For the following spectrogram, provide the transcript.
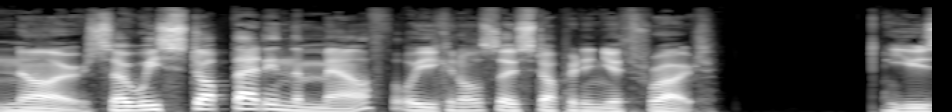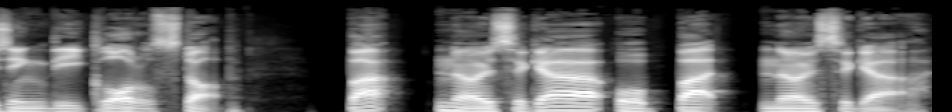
no. So we stop that in the mouth, or you can also stop it in your throat using the glottal stop. But no cigar or but no cigar.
